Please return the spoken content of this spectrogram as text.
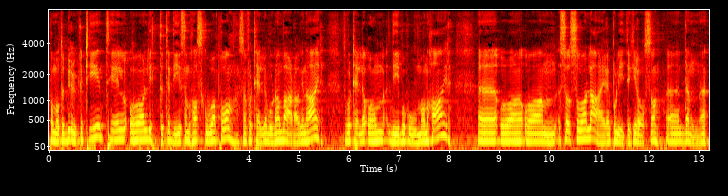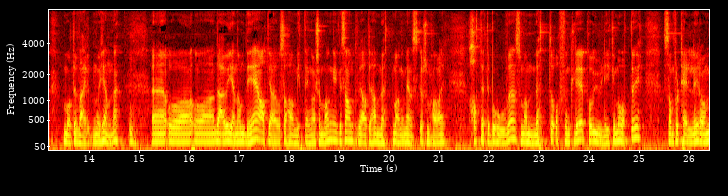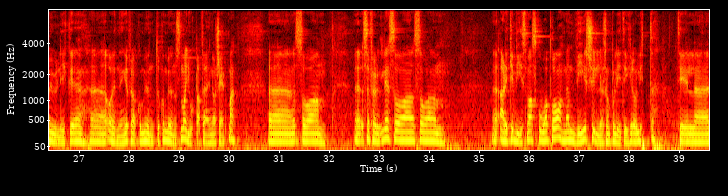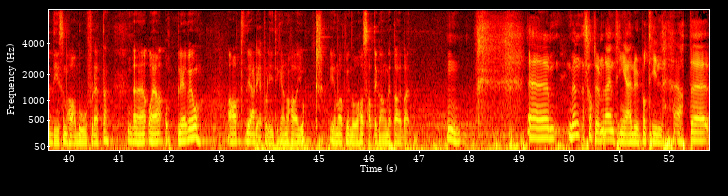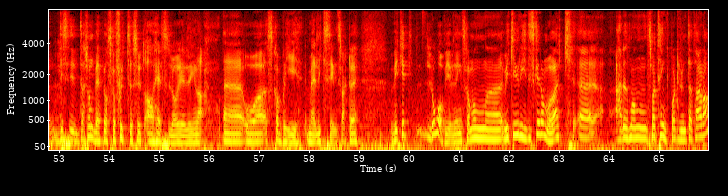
på en måte bruker tid til å lytte til de som har skoa på, som forteller hvordan hverdagen er, som forteller om de behov man har. Uh, og, og så, så, lærer politikere også denne måte, verden å kjenne. Mm. Uh, og, og, det er jo gjennom det at jeg også har mitt engasjement. Ikke sant? Ved at jeg har møtt mange mennesker som har hatt dette behovet, som har møtt det offentlige på ulike måter, som forteller om ulike ordninger fra kommune til kommune som har gjort at jeg har engasjert meg. så selvfølgelig så, så Eh, er det ikke vi som har skoa på, men vi skylder som politikere å lytte til eh, de som har behov for dette. Mm. Eh, og jeg opplever jo at det er det politikerne har gjort, i og med at vi nå har satt i gang dette arbeidet. Mm. Eh, men Skattum, det er en ting jeg lurer på til. At eh, disse, Dersom BPA skal flyttes ut av helselovgivningen uh, og skal bli mer likestillingsverktøy, hvilket lovgivning skal man Hvilke juridiske rammeverk er det man, som er tenkbart rundt dette her da?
